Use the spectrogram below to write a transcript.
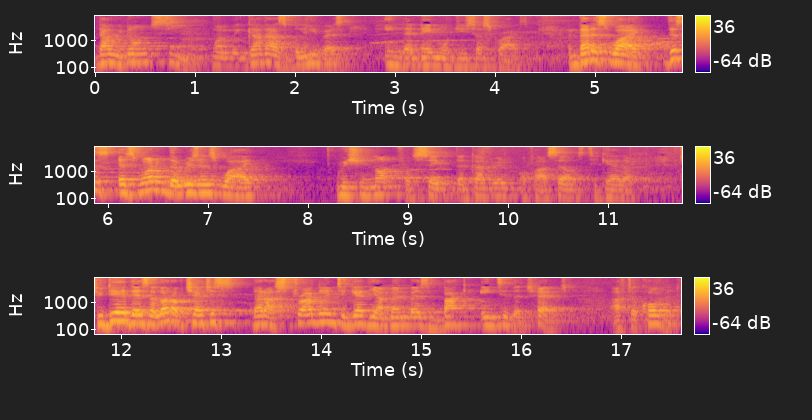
that we don't see when we gather as believers in the name of Jesus Christ. And that is why this is it's one of the reasons why we should not forsake the gathering of ourselves together. Today, there's a lot of churches that are struggling to get their members back into the church after COVID.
